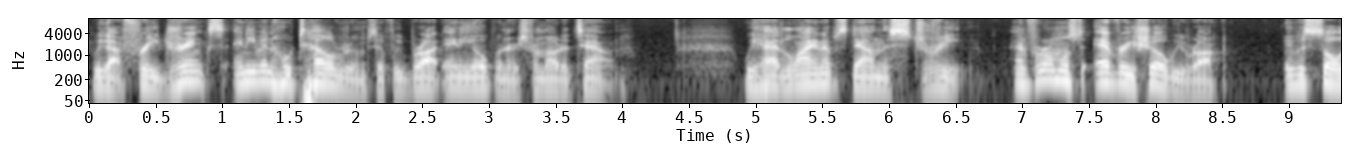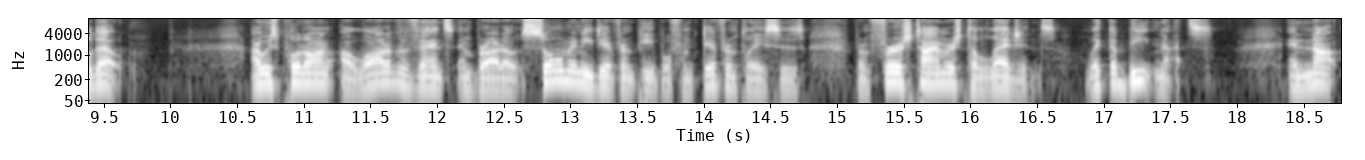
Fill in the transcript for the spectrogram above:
We got free drinks and even hotel rooms if we brought any openers from out of town. We had lineups down the street, and for almost every show we rocked, it was sold out. I was put on a lot of events and brought out so many different people from different places, from first timers to legends, like the Beatnuts. And not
